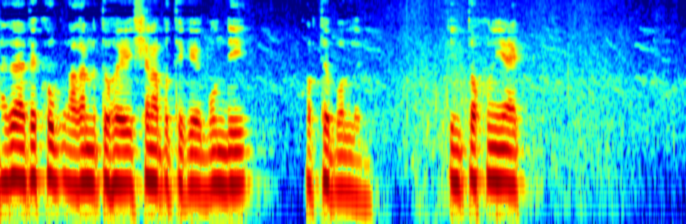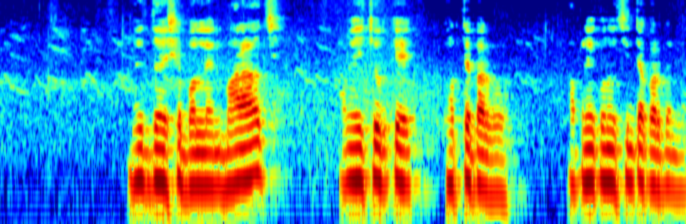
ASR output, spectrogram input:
রাজা এতে খুব রাগান্বিত হয়ে সেনাপতিকে বন্দি করতে বললেন। তিনি তখনই এক বৃদ্ধ এসে বললেন, মহারাজ, আমি এই চোরকে ধরতে পারব। আপনি কোনো চিন্তা করবেন না।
